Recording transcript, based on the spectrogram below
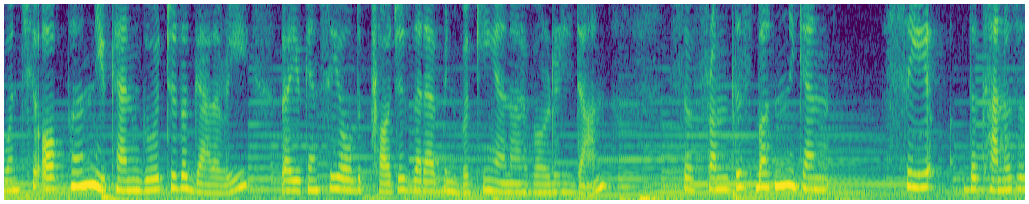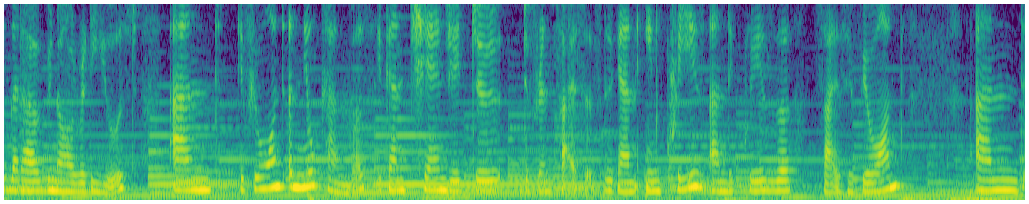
once you open you can go to the gallery where you can see all the projects that I've been working and I have already done. So from this button you can see the canvases that have been already used. And if you want a new canvas you can change it to different sizes. You can increase and decrease the size if you want. And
